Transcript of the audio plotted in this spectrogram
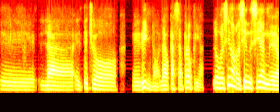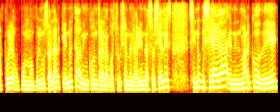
eh, el techo digno, la casa propia. Los vecinos recién decían afuera, como pudimos hablar, que no estaban en contra de la construcción de las viviendas sociales, sino que se haga en el marco de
